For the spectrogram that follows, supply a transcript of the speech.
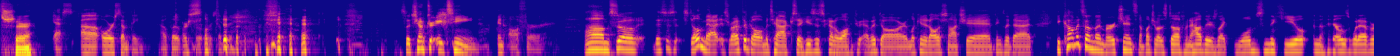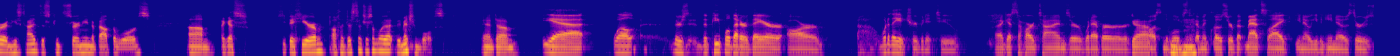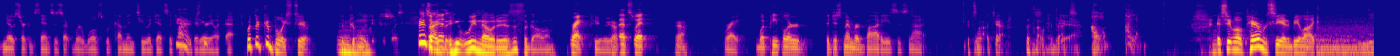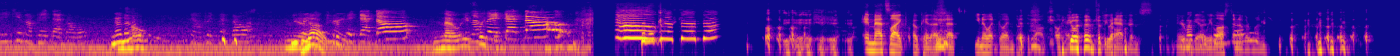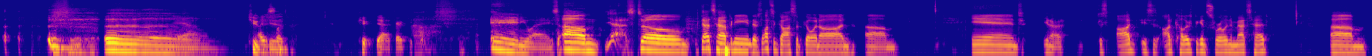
sure Yes, uh, or something. I'll vote Or for or something. something. So chapter 18, an offer. Um, so this is still Mat. It's right after the gholam attack. So he's just kind of walking through Ebou Dar, looking at all the Seanchan and things like that. He comments on the merchants and a bunch of other stuff and how there's like wolves in the heel in the hills, whatever. And he's kind of disconcerting about the wolves. Um, I guess he, they hear him off in the distance or something like that. They mentioned wolves. And um, Yeah. Well, there's the people that are there are uh, what do they attribute it to? I guess the hard times or whatever Yeah. causing the wolves Mhm. to come in closer. But Mat's like, you know, even he knows there's no circumstances where wolves would come into a densely populated it's- area like that. but they're good boys too. The Mhm. goalies. Good boys. He's But like, does- he, we know what it is. It's the gholam. Right. Period. That's what. Yeah. Right. What people are the dismembered bodies is not. It's Wolf not. Yeah, attack. that's not what attacks. Yeah. Gollum, Gollum. And see, well, Perrin would see it and be like, You cannot pet that dog. No, no, no. Cannot pet that dog. You can't. Cannot pet that dog. No, he's Cannot sleeping. pet that dog. And Mat's like, okay, that's that's. You know what? Go ahead and pet the dog. Go ahead. "Go ahead and put See the what happens. There we I go. We that lost another one. Uh, Yeah. Cute I just kid. like- cute. Yeah, very cute. kid. Anyways, um, yeah, so that's happening. There's lots of gossip going on. Um, and you know, just odd, he says odd colors begin swirling in Mat's head. Um,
